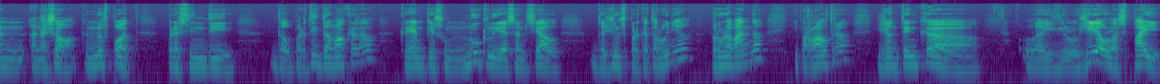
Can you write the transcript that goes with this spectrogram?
en, en això, que no es pot prescindir del Partit Demòcrata, creiem que és un nucli essencial de Junts per Catalunya, per una banda, i per l'altra, jo entenc que la ideologia o l'espai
